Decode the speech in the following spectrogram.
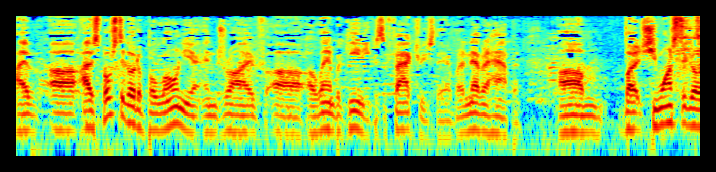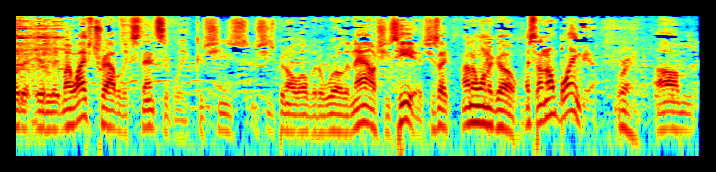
I've, uh, I was supposed to go to Bologna and drive uh, a Lamborghini because the factory's there, but it never happened. Um, but she wants to go to Italy. My wife's traveled extensively because she's she's been all over the world, and now she's here. She's like, I don't want to go. I said, I don't blame you. Right. Um,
